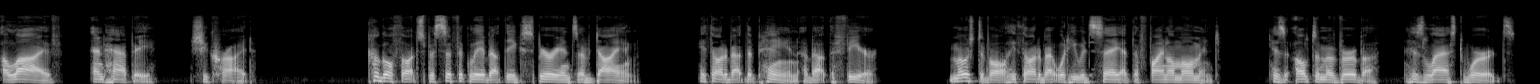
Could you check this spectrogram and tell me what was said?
Alive and happy, she cried. Kugel thought specifically about the experience of dying. He thought about the pain, about the fear. Most of all, he thought about what he would say at the final moment, his ultima verba, his last words.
